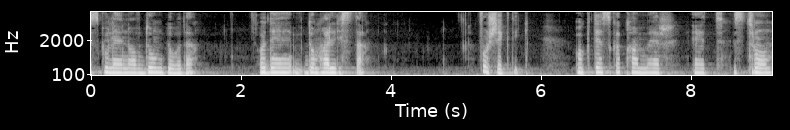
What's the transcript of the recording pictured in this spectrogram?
skulle en av dem döda. Och det, de har lista. Försiktigt. Och det ska komma ett ström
